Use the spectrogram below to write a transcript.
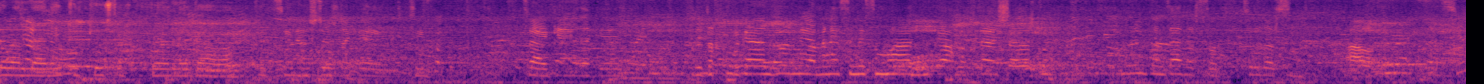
برانداني تركيش تخبيان لدعوة تسينا اشتوش دكي تسين تاي كان دكي بتخبي كان دولني من اسم اسمه 괜찮았어 즐거웠어 아우 그렇지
